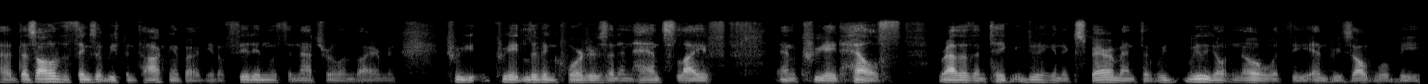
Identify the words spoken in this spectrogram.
uh, does all of the things that we've been talking about, you know, fit in with the natural environment, cre- create living quarters and enhance life and create health rather than taking doing an experiment that we really don't know what the end result will be.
